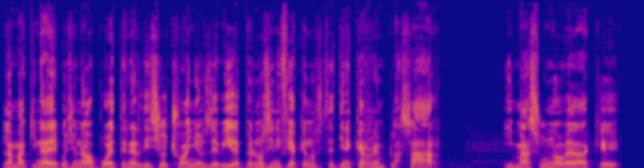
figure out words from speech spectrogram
La máquina de aire acondicionado puede tener 18 años de vida, pero no significa que no se tiene que reemplazar. Y más uno, ¿verdad? Que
